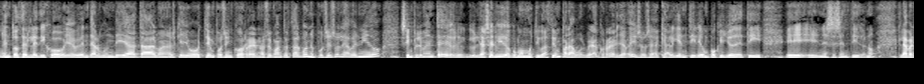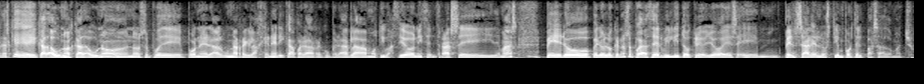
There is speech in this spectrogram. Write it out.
Entonces le dijo, oye, vente algún día, tal, bueno, es que llevo tiempo sin correr, no sé cuánto, tal. Bueno, pues eso le ha venido, simplemente eh, le ha servido como motivación para volver a correr, ya veis. O sea, que alguien tire un poquillo de ti eh, en ese sentido, ¿no? La verdad es que cada uno es cada uno, no se puede poner alguna regla genérica para recuperar la motivación y centrarse y demás, pero, pero lo que no se puede hacer, Bilito, creo yo, es eh, pensar en los tiempos del pasado, macho.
